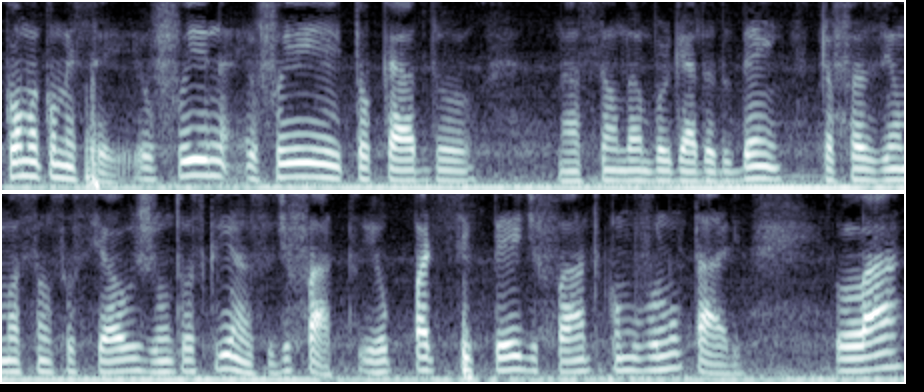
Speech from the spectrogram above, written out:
como eu comecei? Eu fui, eu fui tocado na ação da Hamburgada do Bem para fazer uma ação social junto às crianças, de fato. Eu participei de fato como voluntário. Lá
